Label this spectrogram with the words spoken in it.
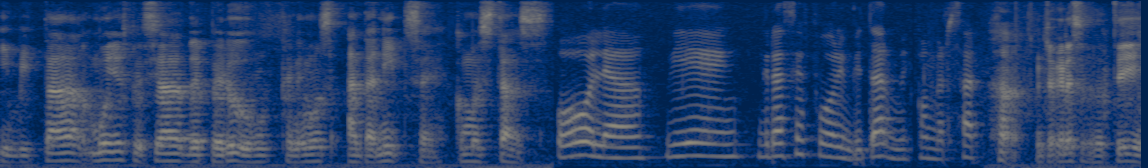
invitada muy especial de Perú. Tenemos a Danitze. ¿Cómo estás? Hola, bien. Gracias por invitarme a conversar. Ja, muchas gracias a ti.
